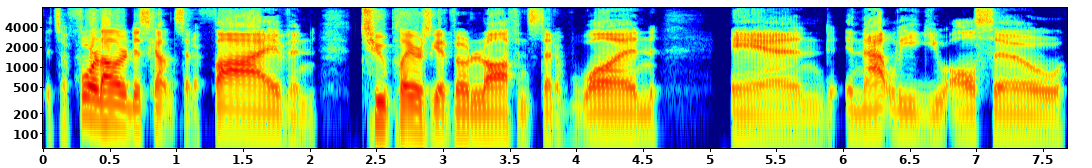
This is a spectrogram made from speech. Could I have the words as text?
it's a four dollar discount instead of five, and two players get voted off instead of one. And in that league, you also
